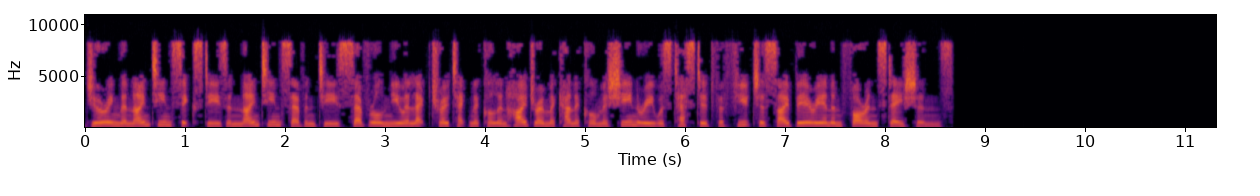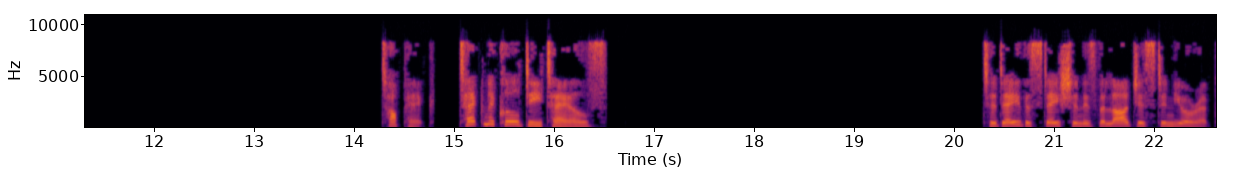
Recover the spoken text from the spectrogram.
During the 1960s and 1970s several new electrotechnical and hydromechanical machinery was tested for future Siberian and foreign stations. Technical details Today the station is the largest in Europe.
